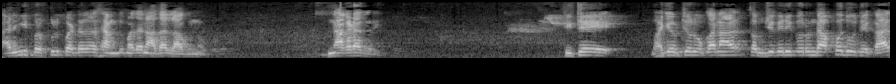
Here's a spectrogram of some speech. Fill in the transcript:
आणि मी प्रफुल्ल पटेलला सांगतो माझा नादा लागू नको. नागडा करी तिथे भाजपच्या लोकांना कमजेगिरी करून दाखवत होते काल.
